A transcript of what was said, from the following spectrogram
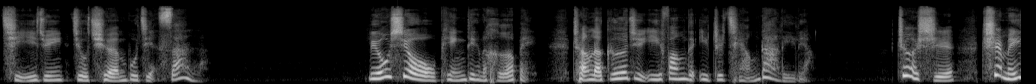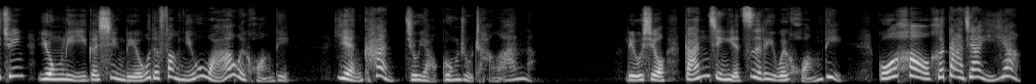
起义军就全部解散了。刘秀平定了河北，成了割据一方的一支强大力量。这时，赤眉军拥立一个姓刘的放牛娃为皇帝，眼看就要攻入长安了。刘秀赶紧也自立为皇帝，国号和大家一样，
